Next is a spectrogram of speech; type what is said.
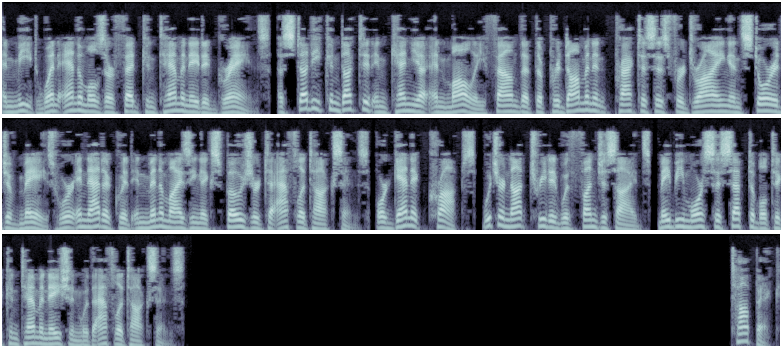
and meat when animals are fed contaminated grains. A study conducted in Kenya and Mali found that the predominant practices for drying and storage of maize were inadequate in minimizing exposure to aflatoxins. Organic crops, which are not treated with fungicides, may be more susceptible to contamination with aflatoxins. Topic:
